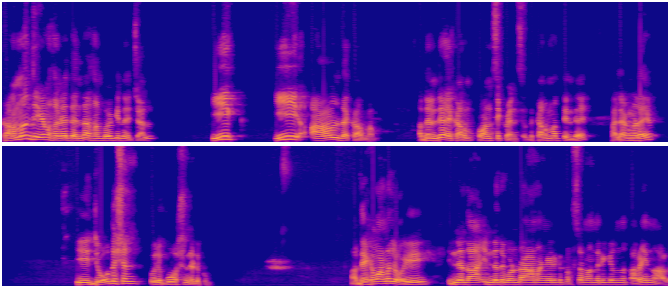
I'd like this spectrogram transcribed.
കർമ്മം ചെയ്യുന്ന സമയത്ത് എന്താ സംഭവിക്കുന്നത് വെച്ചാൽ ഈ ഈ ആളുടെ കർമ്മം അതിന്റെ കർമ്മ കോൺസിക്വൻസ് അത് കർമ്മത്തിന്റെ ഫലങ്ങളെ ഈ ജ്യോതിഷൻ ഒരു പോർഷൻ എടുക്കും. അദ്ദേഹമാണല്ലോ ഈ ഇന്നതാ ഇന്നത് കൊണ്ടാണ് അങ്ങേക്ക് പ്രശ്നം വന്നിരിക്കുന്നത് പറയുന്ന ആൾ.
